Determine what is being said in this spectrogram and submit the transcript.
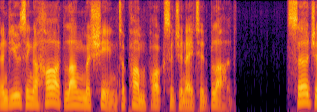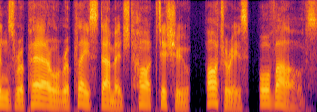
and using a heart-lung machine to pump oxygenated blood. Surgeons repair or replace damaged heart tissue, arteries, or valves.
